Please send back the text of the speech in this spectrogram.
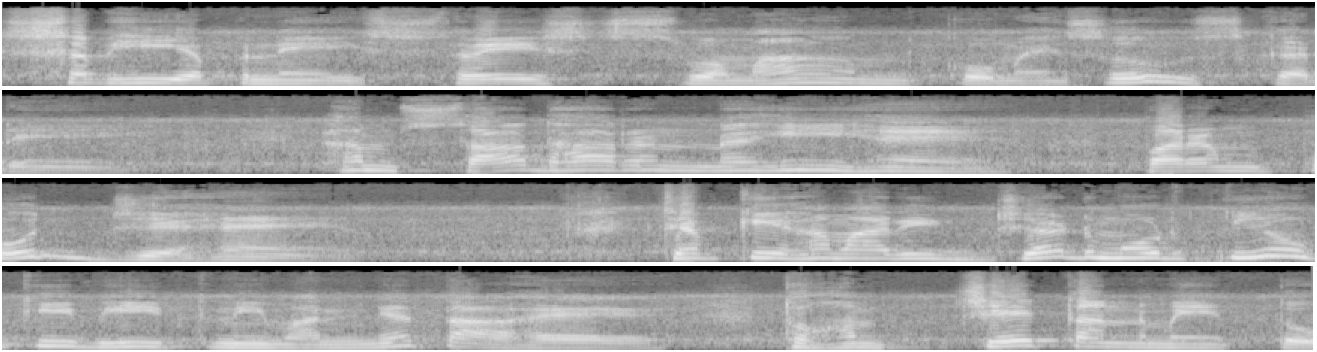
सभी अपने श्रेष्ठ स्वमान को महसूस करें। हम साधारण नहीं हैं, परम पूज्य हैं। जबकि हमारी जड़ मूर्तियों की भी इतनी मान्यता है तो हम चेतन में तो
